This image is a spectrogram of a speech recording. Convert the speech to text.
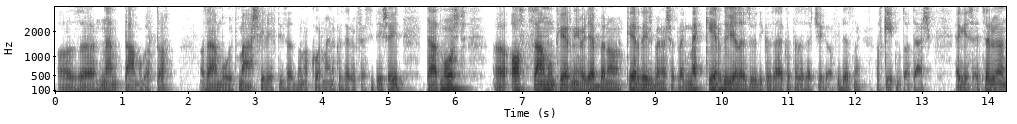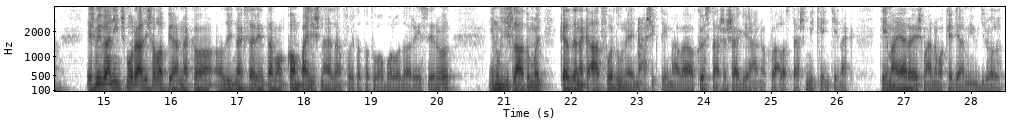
az nem támogatta az elmúlt másfél évtizedben a kormánynak az erőfeszítéseit. Tehát most azt számon kérni, hogy ebben a kérdésben esetleg megkérdőjeleződik az elkötelezettsége a Fidesznek, az képmutatás egész egyszerűen. És mivel nincs morális alapja ennek a, az ügynek, szerintem a kampány is nehezen folytatható a baloldal részéről. Én úgy is látom, hogy kezdenek átfordulni egy másik témává, a köztársasági elnök választás mikéntjének témájára, és már nem a kegyelmi ügyről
